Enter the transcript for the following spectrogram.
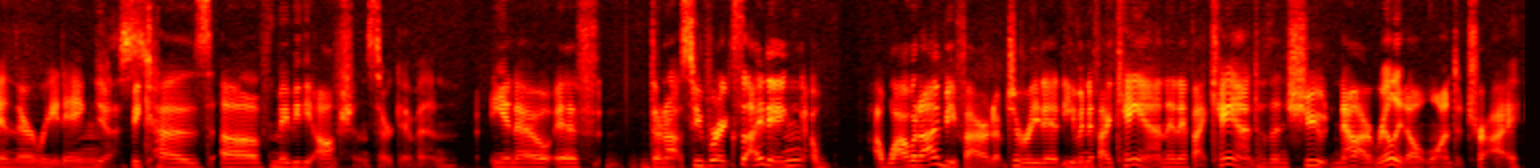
in their reading Yes. because of maybe the options they're given. You know, if they're not super exciting, why would I be fired up to read it, even if I can? And if I can't, then shoot, now I really don't want to try.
